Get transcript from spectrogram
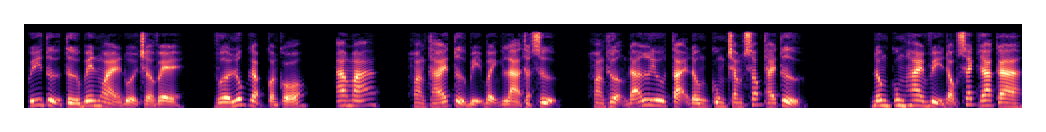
Quỹ tự từ bên ngoài đuổi trở về, vừa lúc gặp còn có, A Mã, Hoàng Thái tử bị bệnh là thật sự, Hoàng thượng đã lưu tại Đông Cung chăm sóc Thái tử. Đông Cung hai vị đọc sách ra ca,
